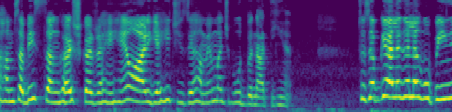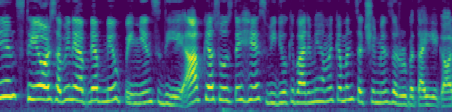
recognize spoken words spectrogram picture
हम सभी संघर्ष कर रहे हैं और यही चीज़ें हमें मज़बूत बनाती हैं। तो सबके अलग अलग ओपिनियंस थे और सभी ने अपने अपने ओपिनियंस दिए। आप क्या सोचते हैं इस वीडियो के बारे में हमें कमेंट सेक्शन में ज़रूर बताइएगा।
